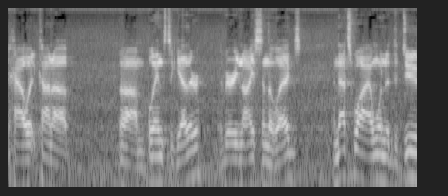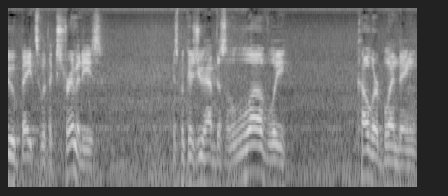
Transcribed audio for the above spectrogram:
how it kind of um, blends together. Very nice in the legs. And that's why I wanted to do baits with extremities is because you have this lovely color blending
